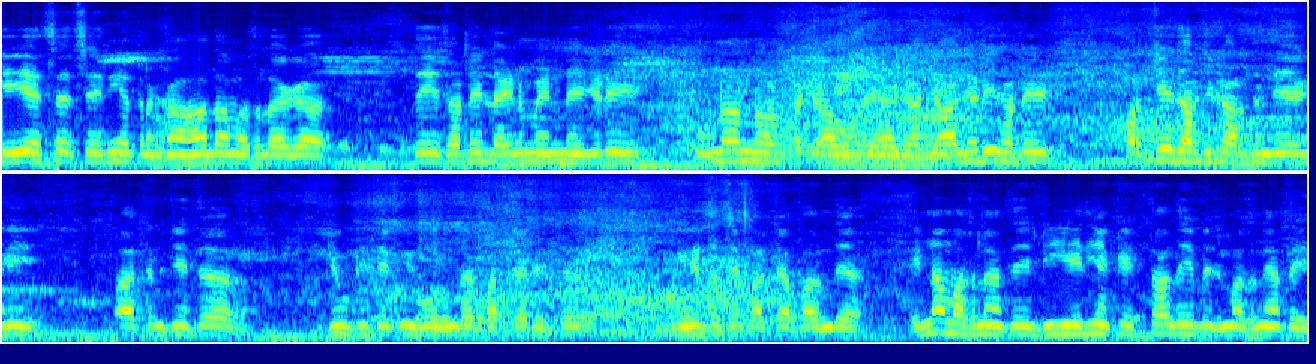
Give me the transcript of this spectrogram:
ਏਐਸਐਸਏ ਦੀਆਂ ਤਨਖਾਹਾਂ ਦਾ ਮਸਲਾ ਹੈਗਾ ਤੇ ਸਾਡੇ ਲਾਈਨਮੈਨ ਨੇ ਜਿਹੜੇ ਉਹਨਾਂ ਨਾਲ ਧੱਕਾ ਹੋ ਰਿਹਾ ਹੈਗਾ, ਜਾਂ ਜਿਹੜੇ ਸਾਡੇ ਪਰਚੇ ਦਰਜ ਕਰ ਦਿੰਦੇ ਹੈਗੇ ਆਤਮਜੀਤ ਡਿਊਟੀ ਤੇ ਕੋਈ ਹੋਰ ਹੁੰਦਾ, ਪਰਚਾ ਕਿਸ ਇਹ ਦੱਸੇ ਪਰਚਾ ਪਾ ਦਿੰਦੇ ਆ। ਇਹਨਾਂ ਮਸਲਿਆਂ ਤੇ ਡੀਏ ਦੀਆਂ ਕਿਸ਼ਤਾਂ ਦੇ ਵਿੱਚ ਮਸਲਿਆਂ ਤੇ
